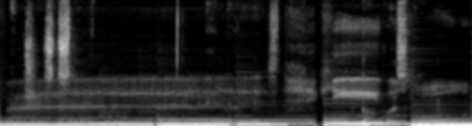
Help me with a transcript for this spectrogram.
In Jesus' name, amen. He will hold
